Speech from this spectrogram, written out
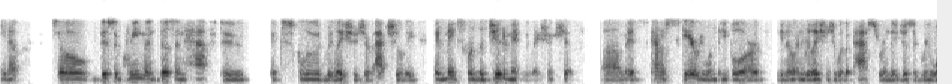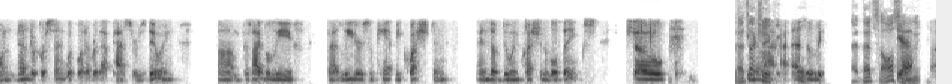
you know, so disagreement doesn't have to exclude relationship. Actually, it makes for legitimate relationship. Um, it's kind of scary when people are, you know, in relationship with a pastor and they just agree 100% with whatever that pastor is doing. Because um, I believe that leaders who can't be questioned end up doing questionable things. So that's actually know, a good a, that, that's awesome. Yeah.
